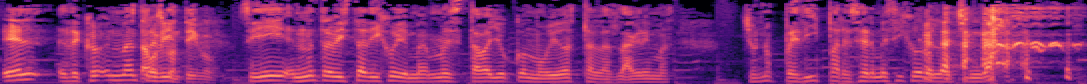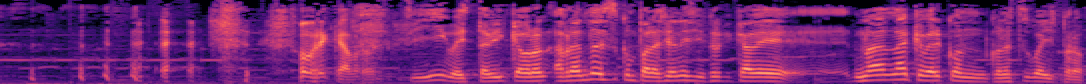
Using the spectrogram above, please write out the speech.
Él, eh, de- en una Estamos contigo. Sí, en una entrevista dijo, y me, me estaba yo conmovido hasta las lágrimas. Yo no pedí parecerme ese hijo de la chingada. Pobre cabrón. Sí, güey, está bien cabrón. Hablando de esas comparaciones, yo creo que cabe. No nada que ver con, con estos güeyes, pero.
